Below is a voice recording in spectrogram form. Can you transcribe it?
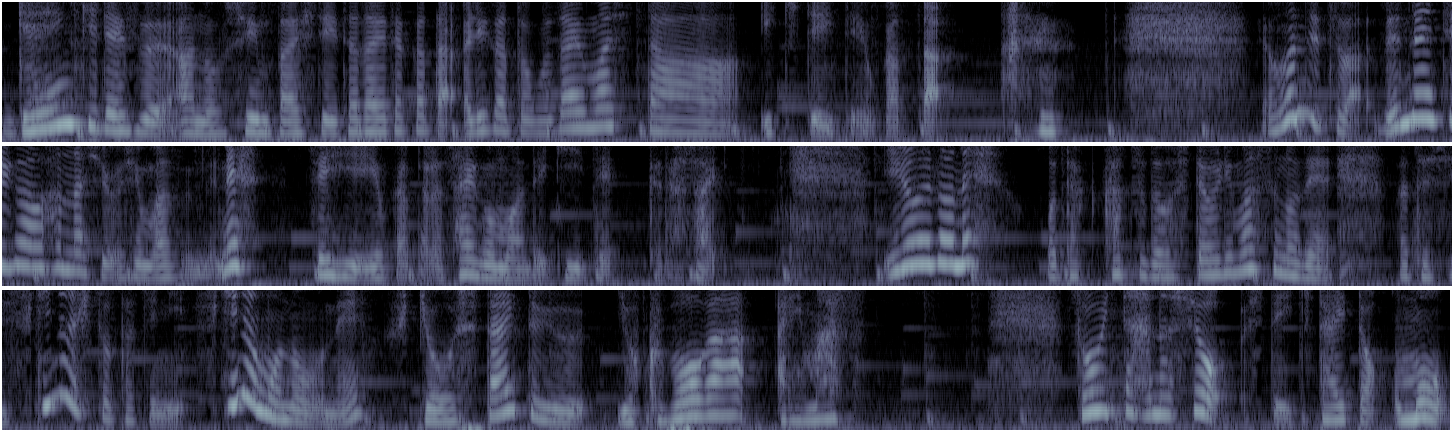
元気です。あの心配していただいた方ありがとうございました。生きていてよかった。本日は全然違う話をしますんでね是非よかったら最後まで聞いてください。いろいろねオタク活動しておりますので私好きな人たちに好きなものをね布教したいという欲望があります。そういった話をしていきたいと思う。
